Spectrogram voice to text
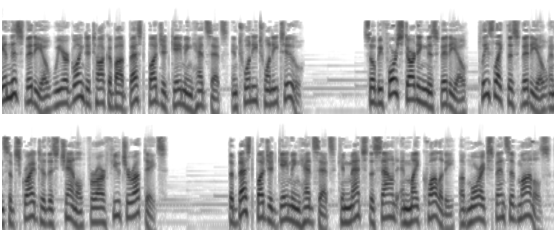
In this video we are going to talk about best budget gaming headsets in 2022. So before starting this video, please like this video and subscribe to this channel for our future updates. The best budget gaming headsets can match the sound and mic quality of more expensive models.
